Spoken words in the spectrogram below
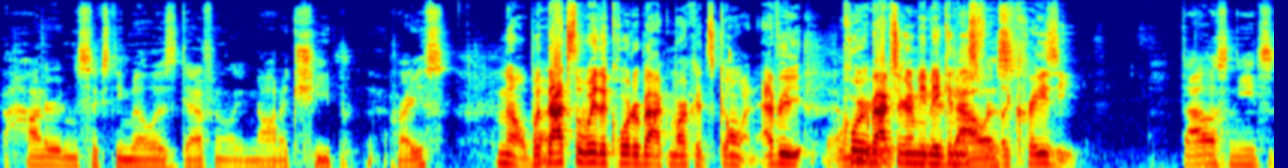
160 mil is definitely not a cheap price. No, but that's the way the quarterback market's going. Every quarterbacks are going to be when you're making this for, like crazy. Dallas needs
